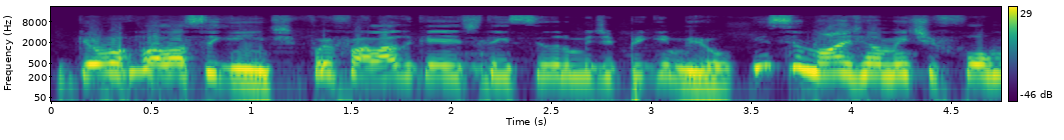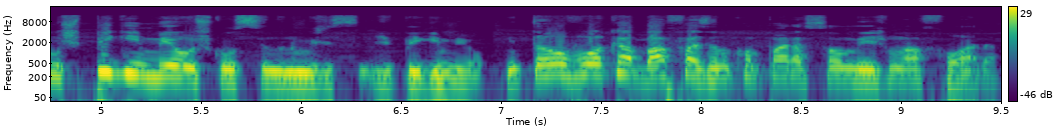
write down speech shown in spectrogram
Porque eu vou falar o seguinte: foi falado que a gente tem síndrome de pigmeu. E se nós realmente formos pigmeus com síndrome de, de pigmeu? Então eu vou acabar fazendo comparação mesmo lá fora.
